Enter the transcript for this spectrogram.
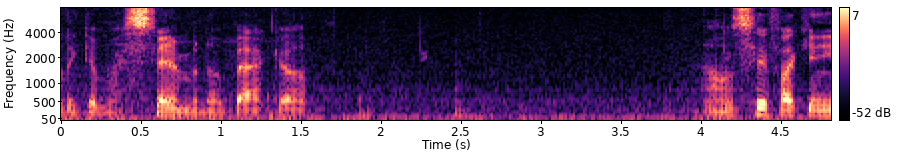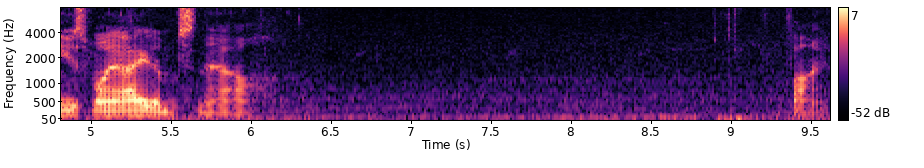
To get my stamina back up. Now let's see if I can use my items now. Fine.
